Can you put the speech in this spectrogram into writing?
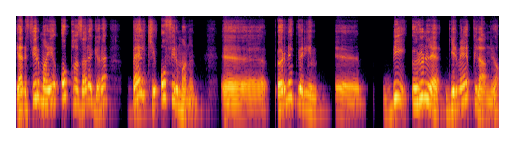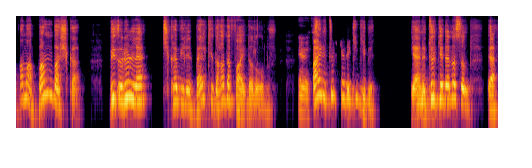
yani firmayı o pazara göre belki o firmanın e, örnek vereyim e, bir ürünle girmeye planlıyor ama bambaşka bir ürünle çıkabilir. Belki daha da faydalı olur. evet. Aynı Türkiye'deki gibi. Yani Türkiye'de nasıl ya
